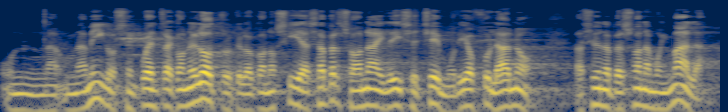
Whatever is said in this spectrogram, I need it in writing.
un, un, amigo se encuentra con el otro que lo conocía a esa persona y le dice, che, murió fulano, ha sido una persona muy mala.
